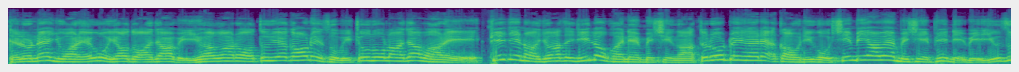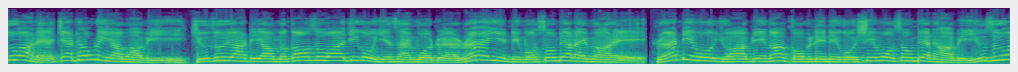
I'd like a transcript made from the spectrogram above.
ဒီလိုနဲ့ရွာတွေကိုရောက်သွားကြပြီရွာကတော့သူရဲကောင်းနေဆိုပြီးကြိုးစိုးလာကြပါတယ်ဖြစ်ကျင်တော့ရွာစီကြီးလောက်ခိုင်းတဲ့မစ်ရှင်ကသူတို့တွေ့ခဲ့တဲ့အကောင်ကြီးကိုရှင်းပြရမယ့်မစ်ရှင်ဖြစ်နေပြီယူစုကလည်းအကြံထုတ်နေရပါပြီယူစုရတရားမကောင်းဆိုးဝါးကြီးကိုရင်ဆိုင်ဖို့အတွက်ရန်အရင်တင်ဖို့ဆုံးဖြတ်လိုက်ပါတယ်ရန်တင်ဖို့ရွာအပြင်ကဂေါဘလင်တွေကိုရှင်းဖို့ဆုံးဖြတ်ထားပြီးယူစုက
